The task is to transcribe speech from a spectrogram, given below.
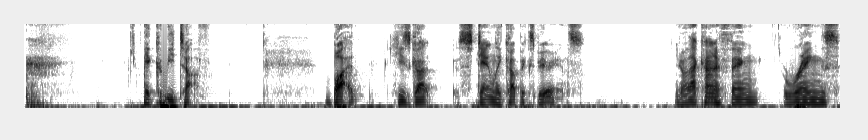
it could be tough, but he's got Stanley Cup experience. You know, that kind of thing rings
